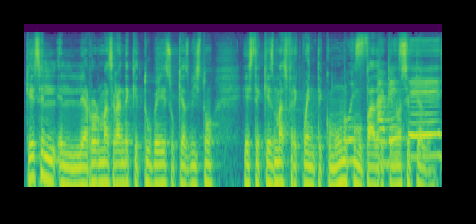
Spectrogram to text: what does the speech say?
¿Qué es el, error más grande que tú ves o que has visto este, que es más frecuente como uno como pues, padre que no acepte algo?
